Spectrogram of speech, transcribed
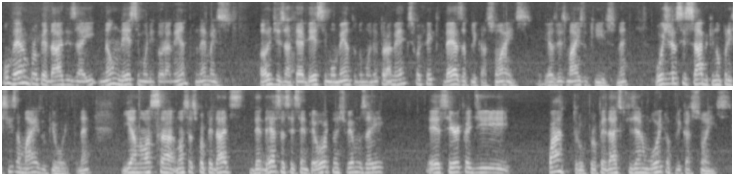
houveram propriedades aí, não nesse monitoramento, né, mas antes até desse momento do monitoramento, foi feito 10 aplicações, e às vezes mais do que isso, né? Hoje já se sabe que não precisa mais do que 8, né? E a nossa, nossas propriedades, de, dessas 68, nós tivemos aí é, cerca de quatro propriedades que fizeram oito aplicações.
